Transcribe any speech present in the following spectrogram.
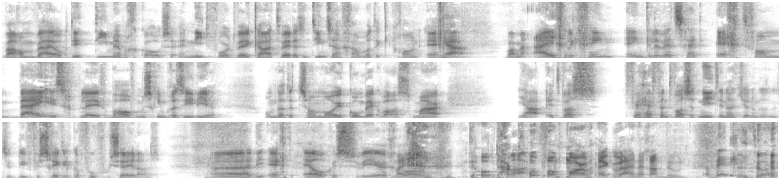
waarom wij ook dit team hebben gekozen en niet voor het WK 2010 zijn gegaan. Wat ik gewoon echt, Ja. waar me eigenlijk geen enkele wedstrijd echt van bij is gebleven, behalve misschien Brazilië, omdat het zo'n mooie comeback was. Maar ja, het was verheffend was het niet. En dat je dan natuurlijk die verschrikkelijke Fufusela's. eh die echt elke sfeer gewoon dood Daar kon Van Marwijk weinig aan doen. Dat weet ik niet hoor.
